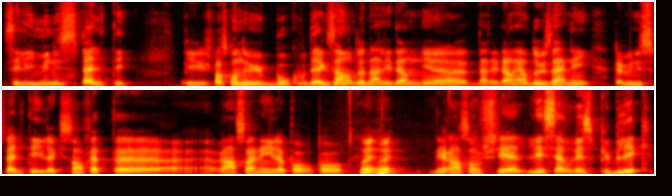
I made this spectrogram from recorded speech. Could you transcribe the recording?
c'est les municipalités. Puis je pense qu'on a eu beaucoup d'exemples dans les dernières dans les dernières deux années de municipalités là, qui sont faites euh, rançonner là, pour pour ouais, ouais des rançons logicielles, les services publics,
